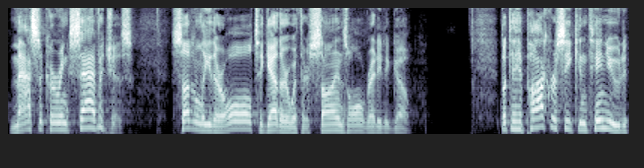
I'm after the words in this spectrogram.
massacring savages. Suddenly, they're all together with their signs all ready to go. But the hypocrisy continued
